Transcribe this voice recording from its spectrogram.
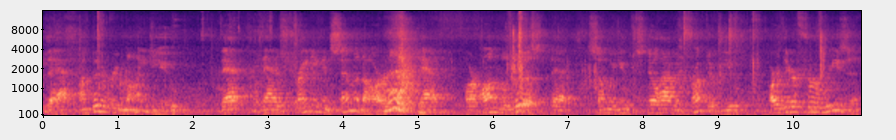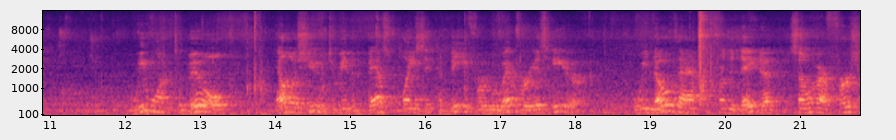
that, I'm going to remind you that there's training and seminars that are on the list that some of you still have in front of you are there for a reason. We want to build LSU to be the best place it can be for whoever is here. We know that from the data, some of our first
